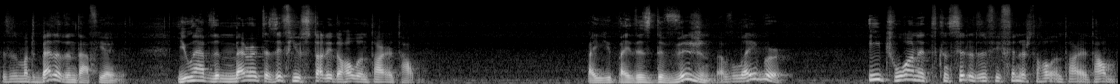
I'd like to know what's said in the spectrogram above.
This is much better than Daf Yomi. You have the merit as if you studied the whole entire Talmud. By, you, by this division of labor, each one it's considered as if he finished the whole entire Talmud.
